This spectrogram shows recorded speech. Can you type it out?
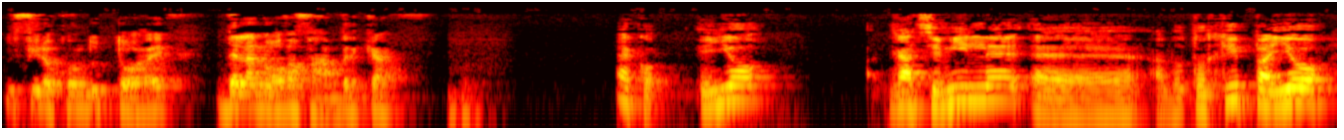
il filo conduttore della nuova fabbrica. Ecco, io grazie mille eh, al dottor Crippa, io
